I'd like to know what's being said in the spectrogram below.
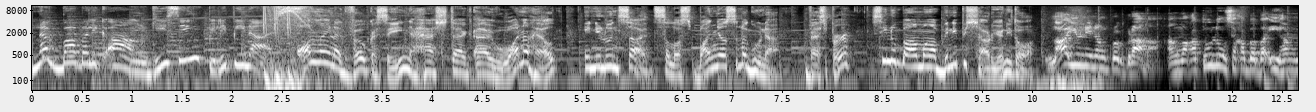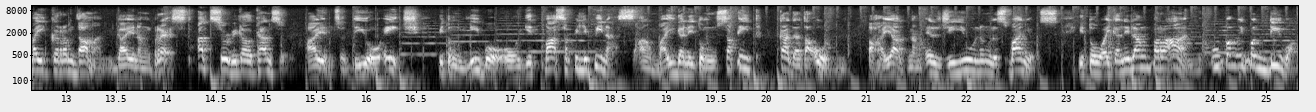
Nagbabalik ang Gising Pilipinas. Online advocacy na hashtag I Wanna Help inilunsad sa Los Baños, Laguna. Vesper, sino ba ang mga benepisyaryo nito? Layunin ng programa ang makatulong sa kababaihang may karamdaman gaya ng breast at cervical cancer. Ayon sa DOH, 7,000 o higit pa sa Pilipinas ang may ganitong sakit kada taon. Pahayag ng LGU ng Los Baños, ito ay kanilang paraan upang ipagdiwang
